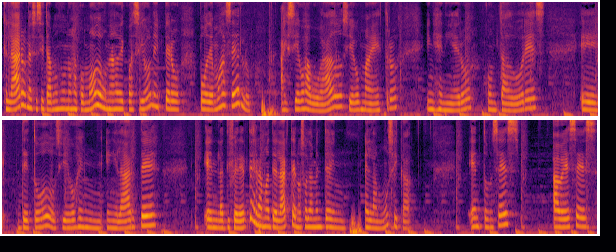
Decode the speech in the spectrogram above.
Claro, necesitamos unos acomodos, unas adecuaciones, pero podemos hacerlo. Hay ciegos abogados, ciegos maestros, ingenieros, contadores, eh, de todo, ciegos en, el arte, en las diferentes ramas del arte, no solamente en, en la música. Entonces, a veces,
